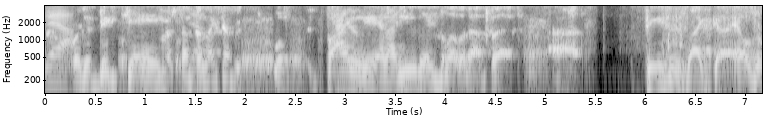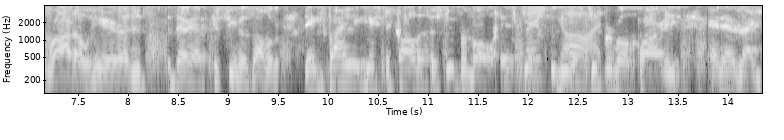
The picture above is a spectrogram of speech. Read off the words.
Yeah. or the Big Game, or something like that. Well, finally, and I knew they'd blow it up, but. Uh, Caesars like uh, El Dorado here, and they have casinos all over. They finally get to call it the Super Bowl. It gets to be a Super Bowl party, and they're like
